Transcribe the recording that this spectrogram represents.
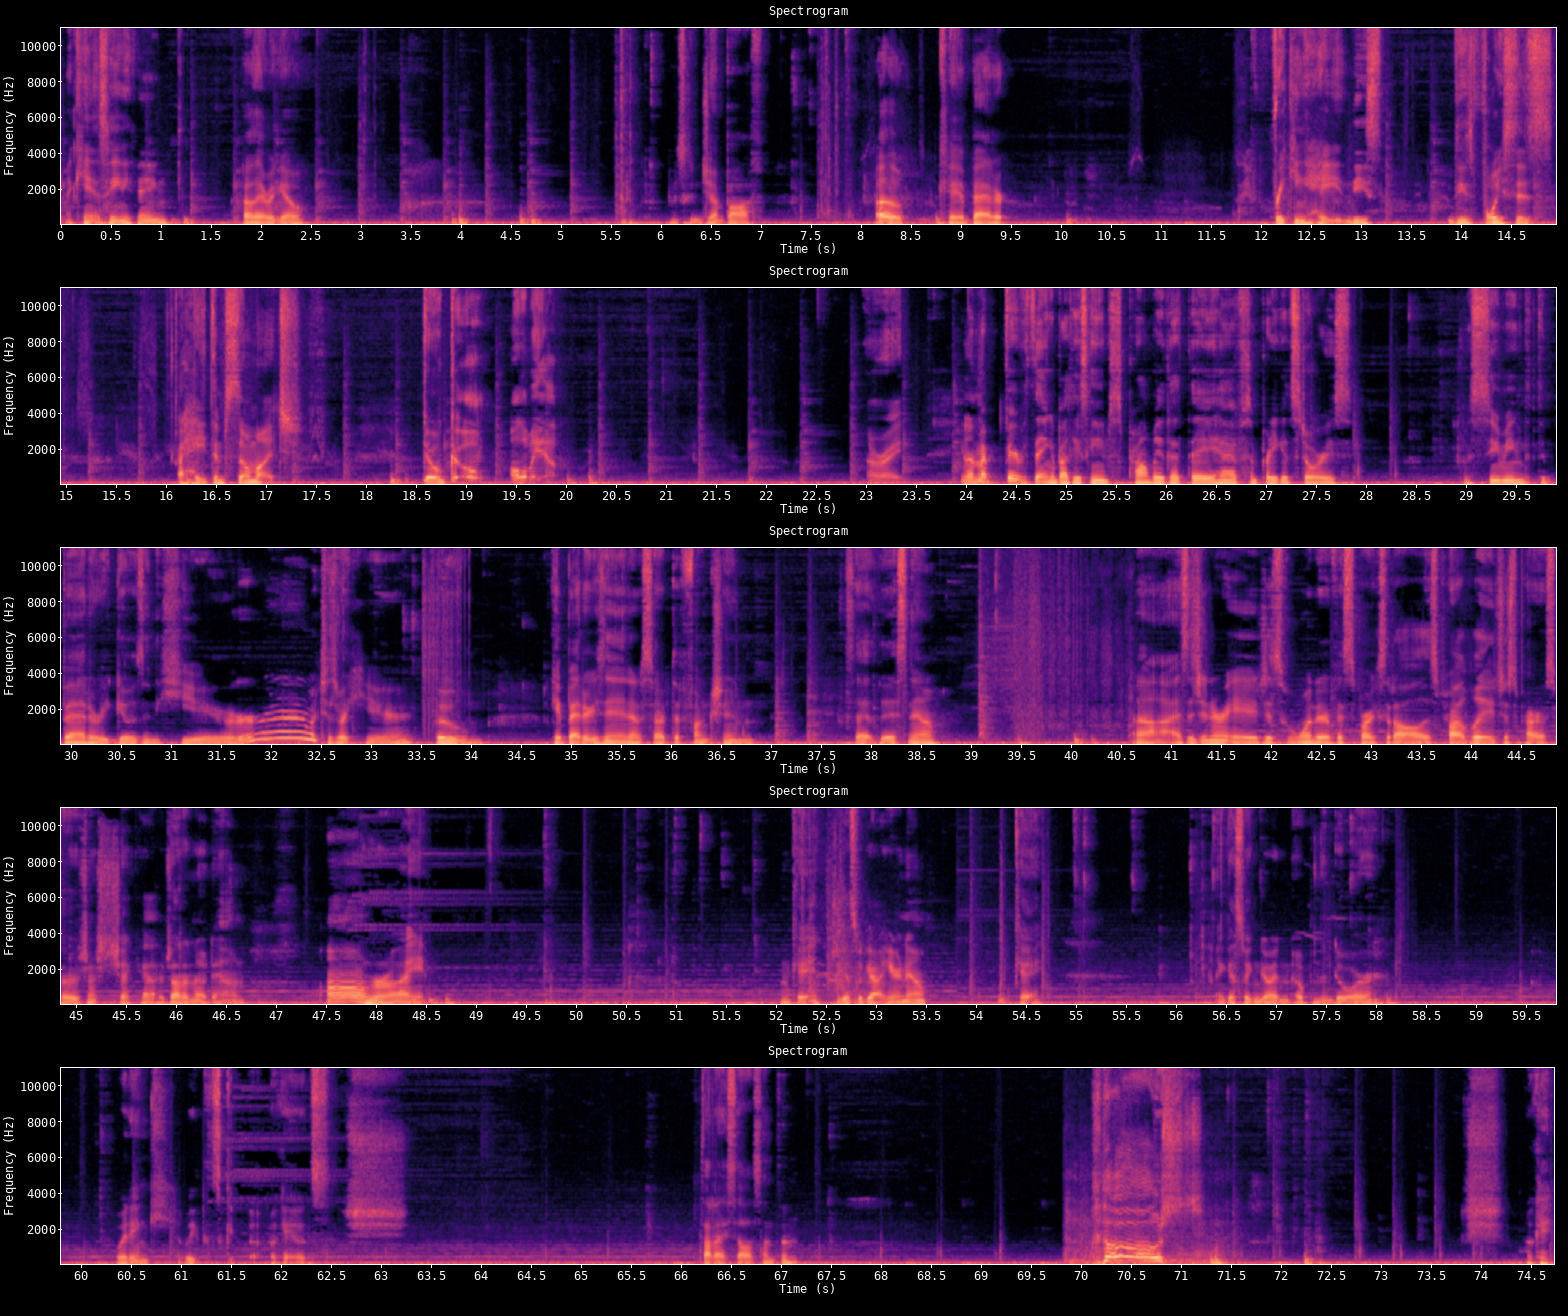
I can't see anything. Oh, there we go. I'm just gonna jump off. Oh, okay, a batter. I freaking hate these these voices. I hate them so much. Go, go! all the way up. Alright. You know, my favorite thing about these games is probably that they have some pretty good stories. I'm assuming that the battery goes in here, which is right here. Boom. Okay, battery's in, it'll start to function. That this now? Ah, as the generator ages, wonder if it sparks at all. It's probably just a power surge. Let's check out, jot a note down. Alright. Okay, I guess we got here now. Okay. I guess we can go ahead and open the door. Waiting. We let's get, okay. Let's. Shh. Thought I saw something. Shh. Okay.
